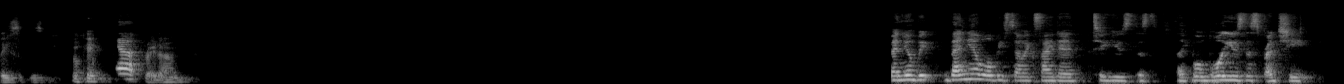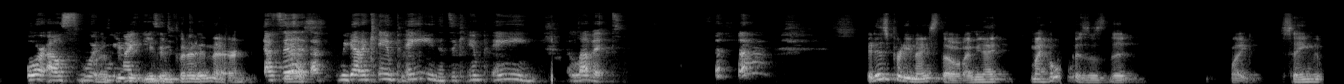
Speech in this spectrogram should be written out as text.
places? Okay. Yeah. Right on. Then you'll be, then you will be so excited to use this, like, we'll, we'll use the spreadsheet. Or else we, You we can- might you can put it in there. That's it. That's- We got a campaign. It's a campaign. I love it. It is pretty nice, though. I mean, I, my hope is, is that like saying that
